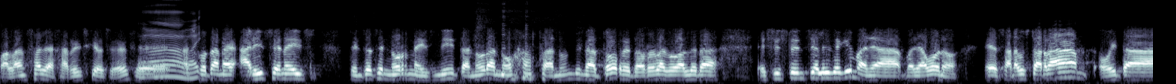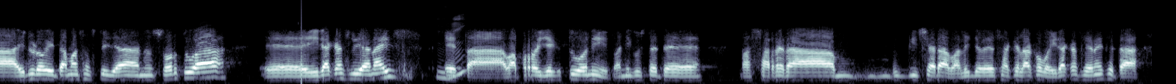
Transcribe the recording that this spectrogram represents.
ba, lan zaila jarrizkioz, ez? Ah, eh, bai. askotan aritzen naiz, pentsatzen nor naiz ni, eta nora noa, eta nondin ator, eta horrelako galdera existenzialitekin, baina, baina, bueno, eh, zarauztarra, hogeita irurogeita mazazpilan sortua, eh, irakaslia naiz, Mhm. eta, ba, proiektu honi, ba, nik uste, eh, ba, sarrera gixara, balio dezakelako, ba, irakaslia naiz, eta, e,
